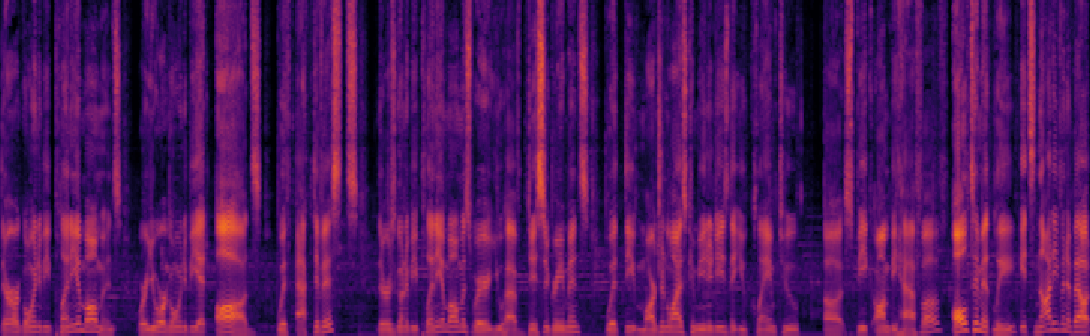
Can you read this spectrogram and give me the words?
There are going to be plenty of moments where you are going to be at odds with activists. There is going to be plenty of moments where you have disagreements with the marginalized communities that you claim to uh, speak on behalf of. Ultimately, it's not even about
